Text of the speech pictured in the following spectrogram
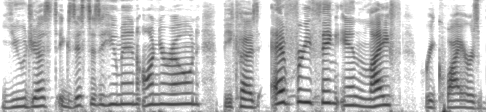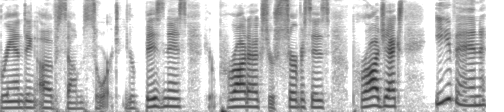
you just exist as a human on your own, because everything in life requires branding of some sort. Your business, your products, your services, projects, even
